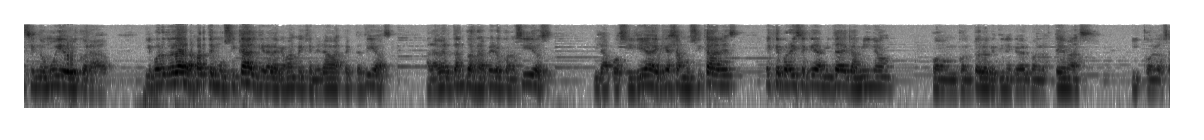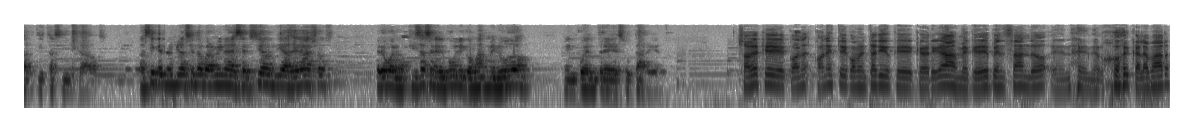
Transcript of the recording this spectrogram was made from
siendo muy edulcorado. Y por otro lado, la parte musical, que era la que más me generaba expectativas, al haber tantos raperos conocidos y la posibilidad de que haya musicales, es que por ahí se queda a mitad de camino con, con todo lo que tiene que ver con los temas y con los artistas invitados. Así que terminó siendo para mí una decepción Días de Gallos, pero bueno, quizás en el público más menudo encuentre su target. Sabes que con, con, este comentario que, que agregabas me quedé pensando en, en, el juego de calamar,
